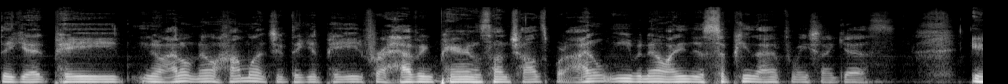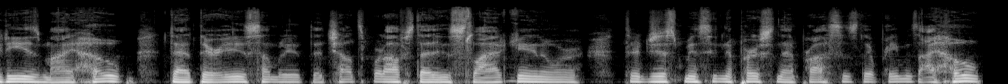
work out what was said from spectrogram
they get paid, you know, I don't know how much if they get paid for having parents on child support. I don't even know. I need to subpoena that information, I guess it is my hope that there is somebody at the child support office that is slacking or they're just missing the person that processes their payments. I hope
